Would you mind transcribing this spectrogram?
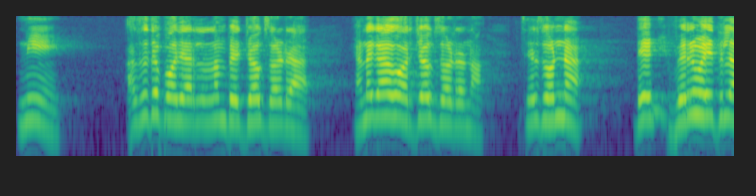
நீ அசத்த போதையாரெல்லாம் போய் ஜோக் சொல்கிற எனக்காக ஒரு ஜோக் சொல்கிறேண்ணா சரி சொன்னேன். டே நீ வெறும் வயிற்றுல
